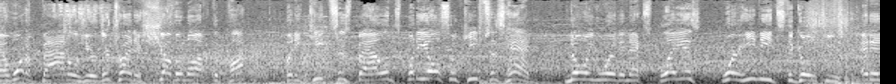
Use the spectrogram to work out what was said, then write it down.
Man, what a battle here. They're trying to shove him off the puck, but he keeps his balance, but he also keeps his head, knowing where the next play is, where he needs to go to, and it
